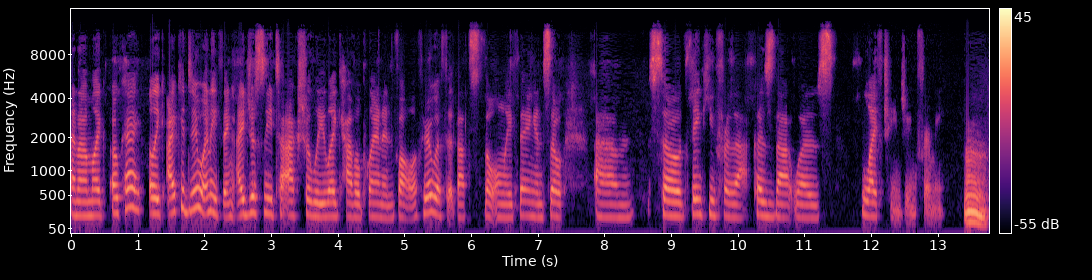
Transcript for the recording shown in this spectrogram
and I'm like, okay, like I could do anything. I just need to actually like have a plan and follow through with it. That's the only thing. And so um so thank you for that cuz that was life changing for me. Mm.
